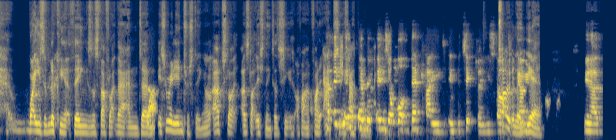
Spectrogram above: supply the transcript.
ways of looking at things and stuff like that. And um, Yeah. it's really interesting. I, I just like I just like listening. So I just think I find, find it I think it also depends on what decade in particular you start. Totally, going. yeah, You know,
